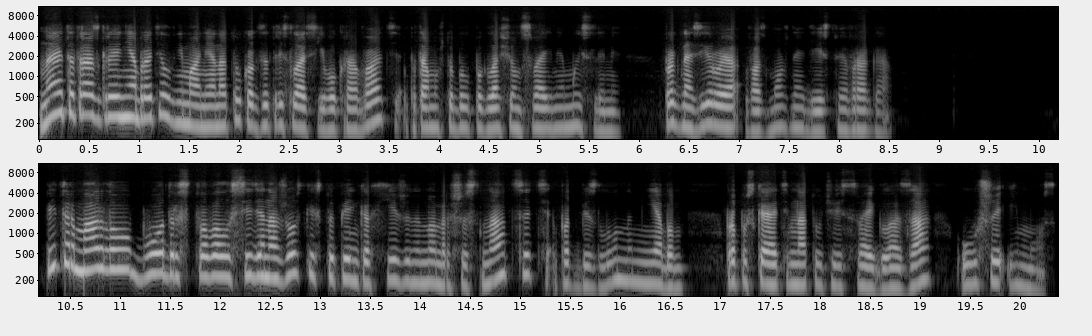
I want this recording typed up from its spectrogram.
На этот раз Грей не обратил внимания на то, как затряслась его кровать, потому что был поглощен своими мыслями, прогнозируя возможные действия врага. Питер Марлоу бодрствовал, сидя на жестких ступеньках хижины номер 16 под безлунным небом, пропуская темноту через свои глаза, уши и мозг.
